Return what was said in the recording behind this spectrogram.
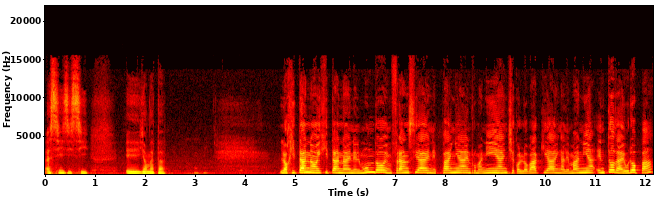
assises ici. Et il n'y en a pas. Los gitanos y gitanas en el mundo, en Francia, en España, en Rumanía, en Checoslovaquia, en Alemania, en toda Europa,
